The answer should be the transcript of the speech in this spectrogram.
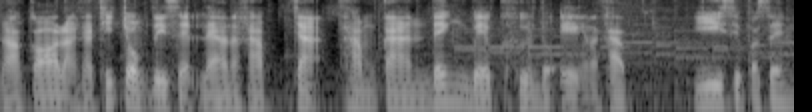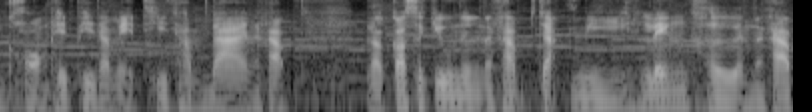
แล้วก็หลังจากที่โจมตีเสร็จแล้วนะครับ จะทำการเด้งเบฟคืนตัวเองนะครับ 20%ของ HP damage ที่ทำได้นะครับ แล้วก็สกิลหนึ่งนะครับ จะมีเร่งเทินนะครับ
